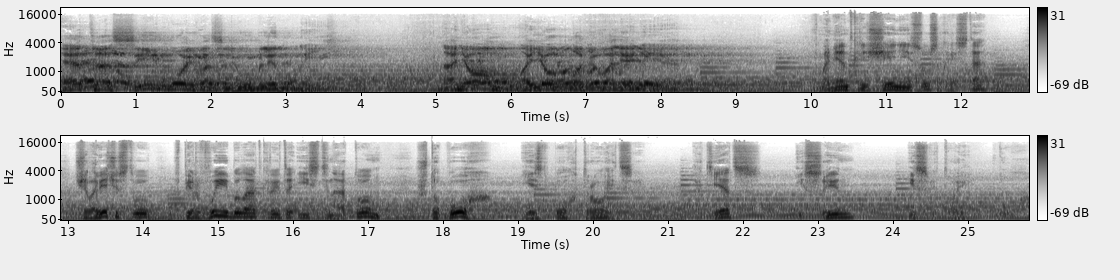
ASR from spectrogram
Это Сын мой возлюбленный, на нем мое благоволение. Момент крещения Иисуса Христа человечеству впервые была открыта истина о том, что Бог есть Бог Троицы, Отец и Сын и Святой Дух.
